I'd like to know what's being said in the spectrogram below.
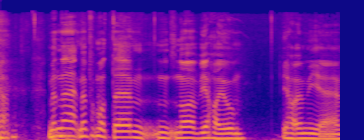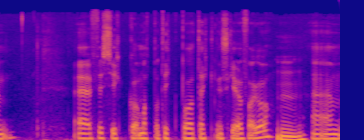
Ja. Men, mm. men på en måte nå, Vi har jo, vi har jo mye eh, fysikk og matematikk på teknisk geofag òg. Mm. Um,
